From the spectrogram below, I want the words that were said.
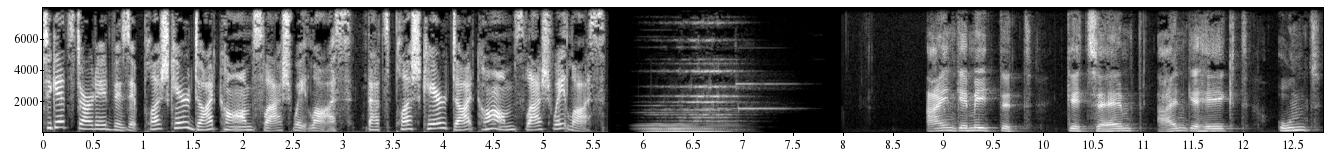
To get started, visit plushcare.com slash weight loss. That's plushcare.com slash weight loss. Eingemittet, gezähmt, eingehegt und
